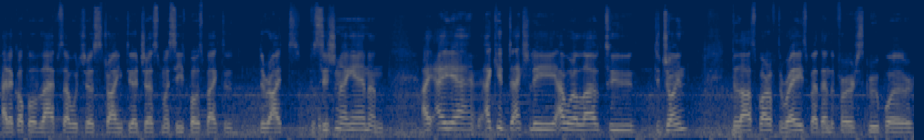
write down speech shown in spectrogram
had a couple of laps I was just trying to adjust my seat post back to the right position again and I I, uh, I could actually I was allowed to to join the last part of the race but then the first group were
